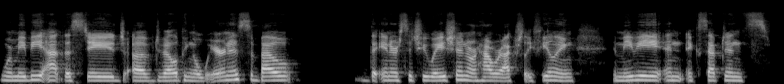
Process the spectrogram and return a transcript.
we're maybe at the stage of developing awareness about the inner situation or how we're actually feeling and maybe an acceptance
